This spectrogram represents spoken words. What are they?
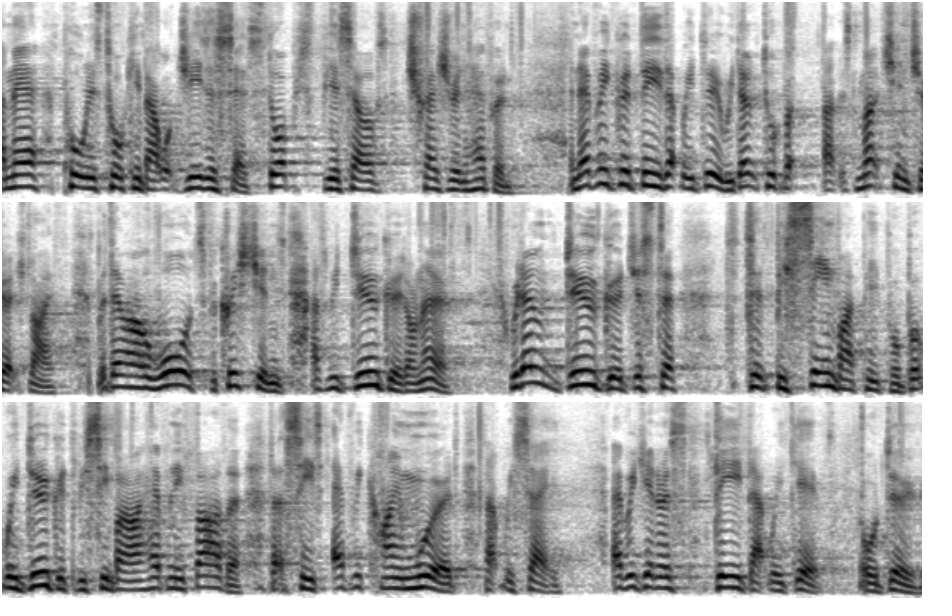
And there, Paul is talking about what Jesus says store up for yourselves treasure in heaven. And every good deed that we do, we don't talk about, about this much in church life, but there are rewards for Christians as we do good on earth. We don't do good just to, to be seen by people, but we do good to be seen by our Heavenly Father that sees every kind word that we say, every generous deed that we give or do,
